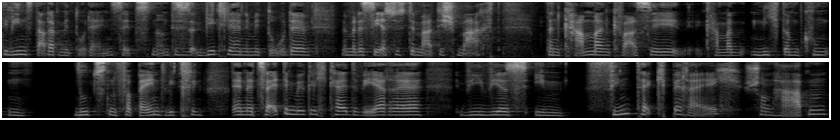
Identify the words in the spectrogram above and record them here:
die Lean Startup Methode einsetzen. Und das ist wirklich eine Methode, wenn man das sehr systematisch macht, dann kann man quasi, kann man nicht am Kunden Nutzen vorbeientwickeln. Eine zweite Möglichkeit wäre, wie wir es im Fintech-Bereich schon haben,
